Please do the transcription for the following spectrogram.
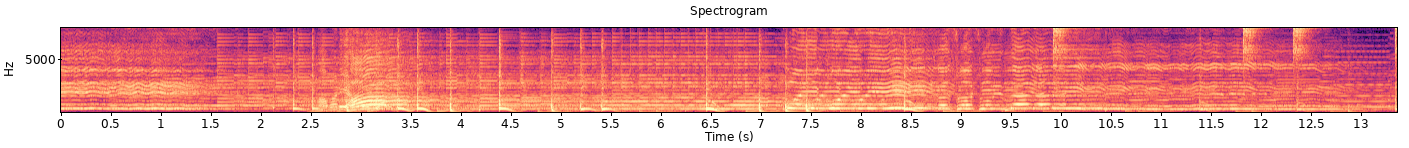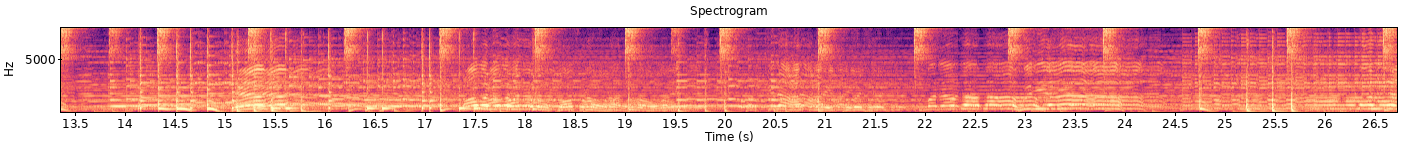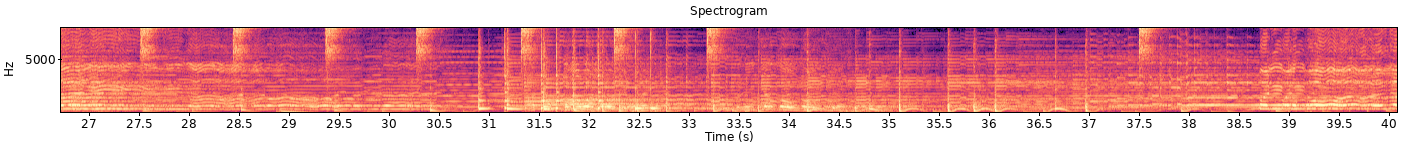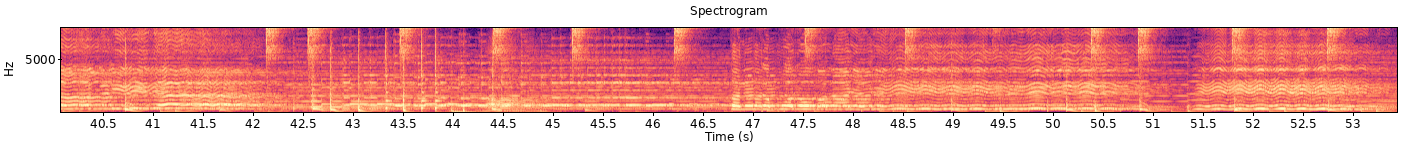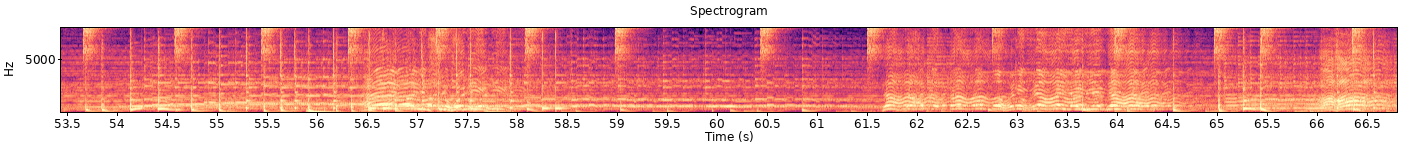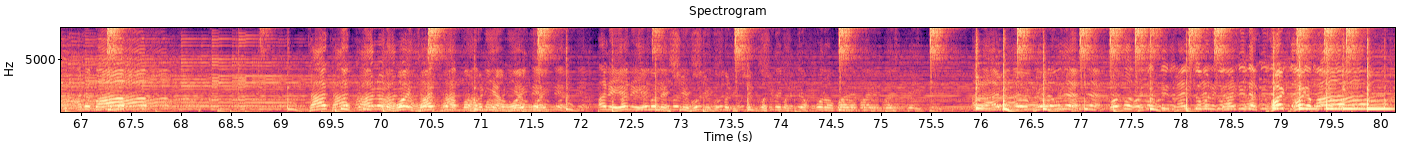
અમારી હા. છોકરો હાથમાં હોય. બરાબર જાગતું કારણ હોય, જાતના મહણિયા હોય ને. અને એને મને શિહોરી મને શિકોતરી ટપોરો મારે મારી બસતી અને આવી જો ફેરવ ને, તો તો ધરતી રાઈતો મને ખોટ લાગે બાપ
